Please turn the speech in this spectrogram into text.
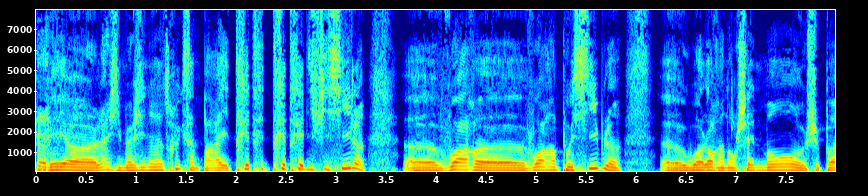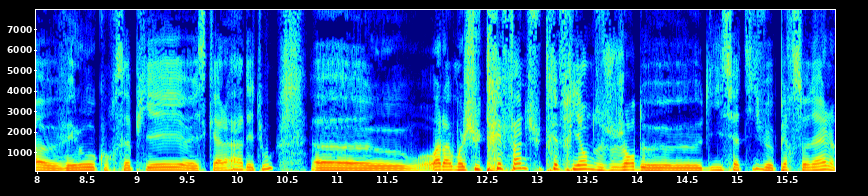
mais euh, là j'imagine un truc, ça me paraît très très très très difficile, euh, voire euh, voire impossible, euh, ou alors un enchaînement, je sais pas, vélo, course à pied, escalade et tout. Euh, voilà, moi je suis très fan, je suis très friand de ce genre de d'initiative personnelle.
